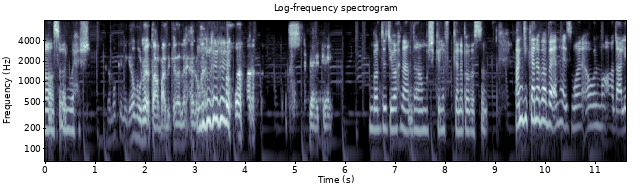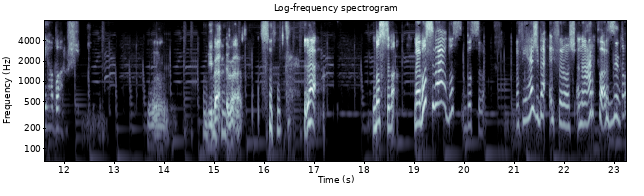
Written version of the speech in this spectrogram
آه سؤال وحش. ممكن نجاوبه ونقطع بعد كده لا حلو برضه دي واحدة عندها مشكلة في الكنبة بس عندي كنبة بقالها أسبوعين أول ما أقعد عليها بهرش. مم. دي بقى بقى. لا. بص بقى. ما بص بقى بص بص بقى. ما فيهاش بق الفراش. أنا عارفة أرصده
